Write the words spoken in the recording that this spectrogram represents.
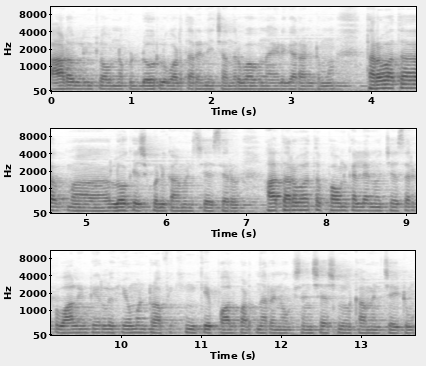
ఆడవాళ్ళు ఇంట్లో ఉన్నప్పుడు డోర్లు కొడతారని చంద్రబాబు నాయుడు గారు అంటాము. తర్వాత మా లోకేష్ కొన్ని కామెంట్స్ చేశారు. ఆ తర్వాత పవన్ కళ్యాణ్ వచ్చేసరికి వాలంటీర్లు హ్యూమన్ ట్రాఫికింగ్కి పాల్పడుతున్నారని ఒక సెన్సేషనల్ కామెంట్ చేయటం.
